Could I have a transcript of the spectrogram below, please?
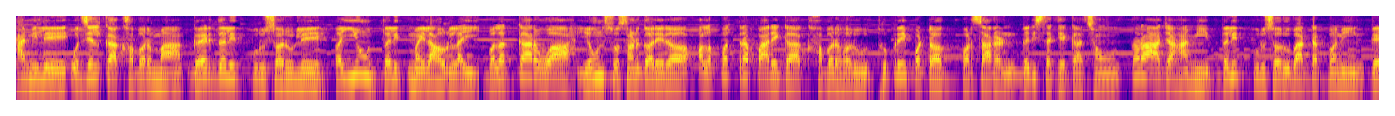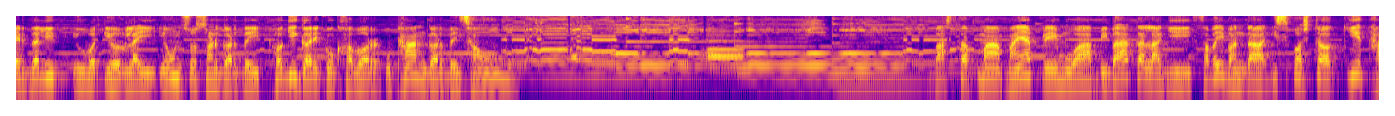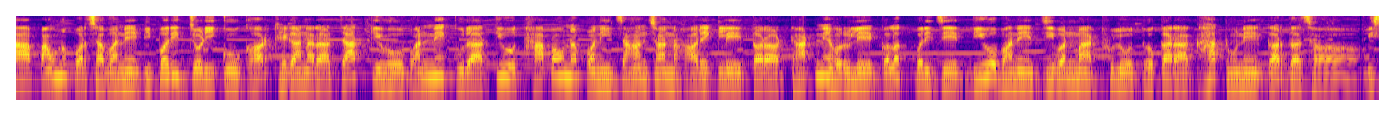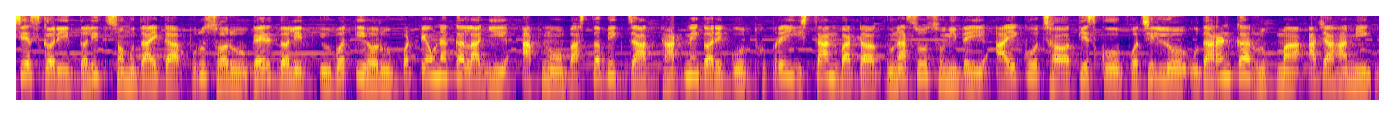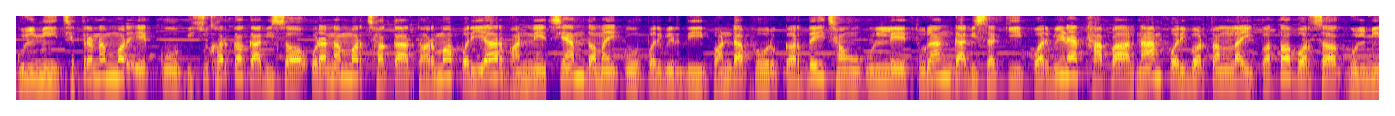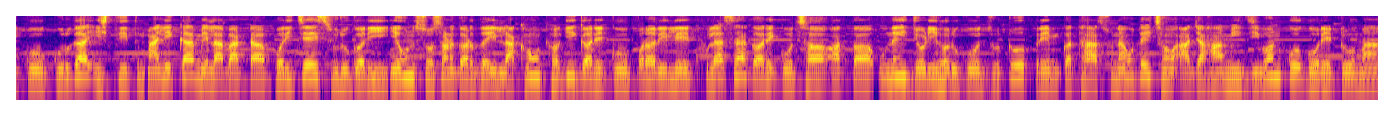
हामीले ओजेलका खबरमा गैर दलित पुरुषहरूले कैयौं दलित महिलाहरूलाई बलात्कार वा यौन शोषण गरेर अलपत्र पारेका खबरहरू थुप्रै पटक प्रसारण गरिसकेका छौँ। तर आज हामी दलित पुरुषहरूबाट पनि गैर दलित युवतीहरूलाई यौन शोषण गर्दै ठगी गरेको खबर उठान गर्दैछौँ। वास्तवमा माया प्रेम वा विवाहका लागि सबैभन्दा स्पष्ट के थाहा पाउनु पर्छ भने विपरीत जोडीको घर ठेगाना र जात के हो भन्ने कुरा त्यो थाहा पाउन पनि चाहन्छन् हरेकले तर ढाँट्नेहरूले गलत परिचय दियो भने जीवनमा ठुलो धोका र घात हुने गर्दछ। विशेष गरी दलित समुदायका पुरुषहरू गैर दलित युवतीहरू पट्याउनका लागि आफ्नो वास्तविक जात ढाँट्ने गरेको थुप्रै स्थानबाट गुनासो सुनिँदै आएको छ। त्यसको पछिल्लो उदाहरणका रूपमा आज हामी गुल्मी क्षेत्र नम्बर एकको विशुखर्क गाविस वडा नम्बर छका धर्म परियार भन्ने श्याम दमाईको प्रवृत्ति भण्डाफोर गर्दैछौ। उनले तुराङ गाविसकी प्रवीणा थापा नाम परिवर्तनलाई गत वर्ष गुल्मीको कुर्गा स्थित मालिका मेलाबाट परिचय सुरु गरी यौन शोषण गर्दै लाखौं ठगी गरेको प्रहरीले खुलासा गरेको छ। अत उनै जोडीहरूको झुटो प्रेम कथा सुनाउँदैछौ आज हामी जीवनको गोरेटोमा।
